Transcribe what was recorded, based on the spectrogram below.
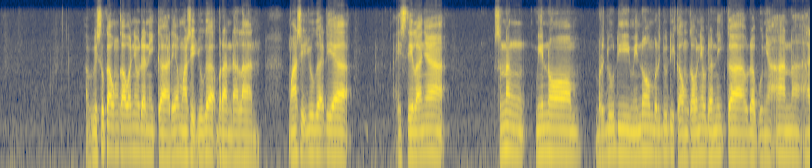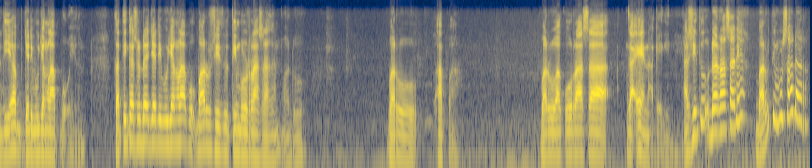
Habis itu kawan-kawannya udah nikah dia masih juga berandalan. Masih juga dia istilahnya senang minum berjudi minum berjudi kawan-kawannya udah nikah udah punya anak. Nah, dia jadi bujang lapuk ya kan? Ketika sudah jadi bujang lapuk baru situ timbul rasa kan? Waduh. Baru apa? Baru aku rasa nggak enak kayak gini. Habis situ udah rasa dia baru timbul sadar.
